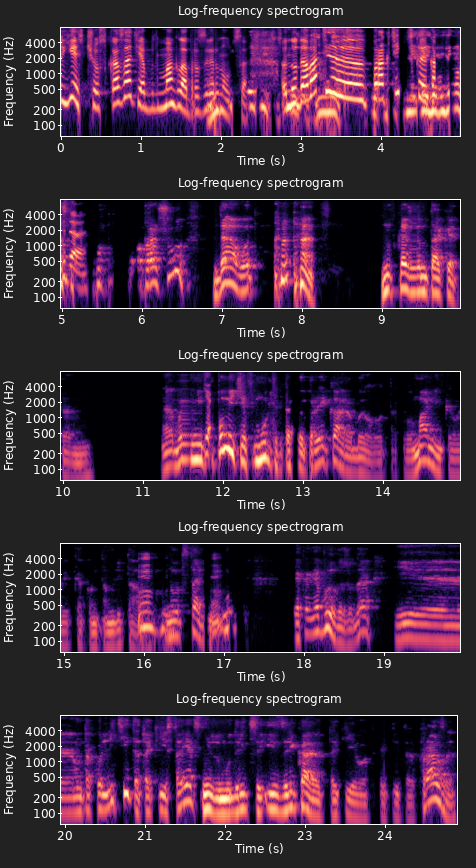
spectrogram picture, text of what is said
есть что сказать, я могла бы ну, развернуться. Ну, ну давайте практическое, как всегда. Попрошу, да, вот, ну скажем так, это, а вы не я... помните мультик такой про Икара был, вот такого маленького, как он там летал? Mm-hmm. Ну вот ставим mm-hmm. Я когда выложу, да, и он такой летит, а такие стоят снизу мудрецы и изрекают такие вот какие-то фразы,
